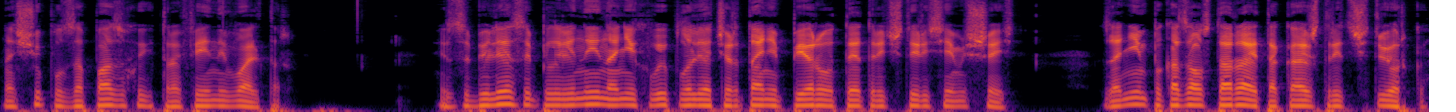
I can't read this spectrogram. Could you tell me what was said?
Нащупал за пазухой трофейный вальтер. Из-за белесой пелены на них выплыли очертания первого Т-3476. За ним показалась вторая, такая же 34-ка,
